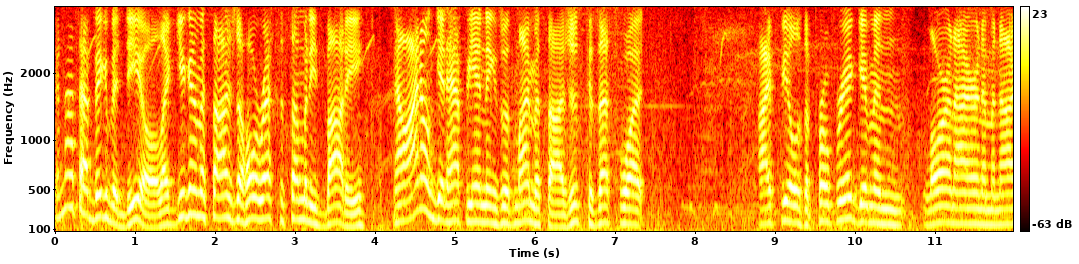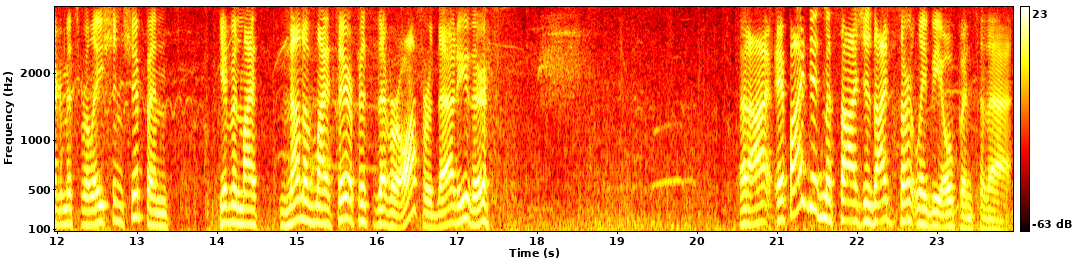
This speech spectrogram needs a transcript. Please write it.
It's not that big of a deal. Like, you're gonna massage the whole rest of somebody's body. Now, I don't get happy endings with my massages, because that's what I feel is appropriate, given Laura and I are in a monogamous relationship, and given my none of my therapists has ever offered that either. But I, if I did massages, I'd certainly be open to that.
